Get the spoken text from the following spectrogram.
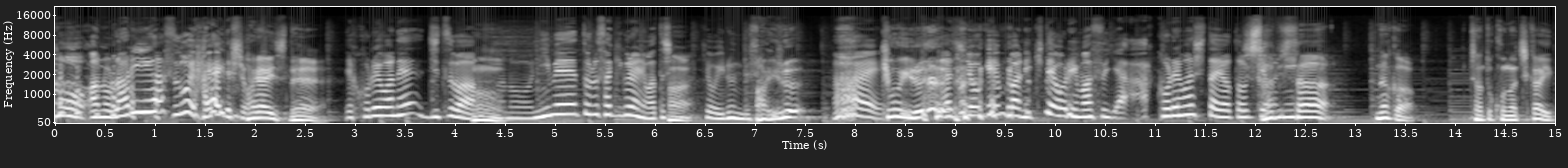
もうあのラリーがすごい早いでしょ？い早いですねやこれはね実は、うんあの2メートル先ぐらいに私がはい今日いるんですよ。あいる？はい。今日いる？ラジオ現場に来ております。いやー来れましたよ東京に。久々なんかちゃんとこんな近い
